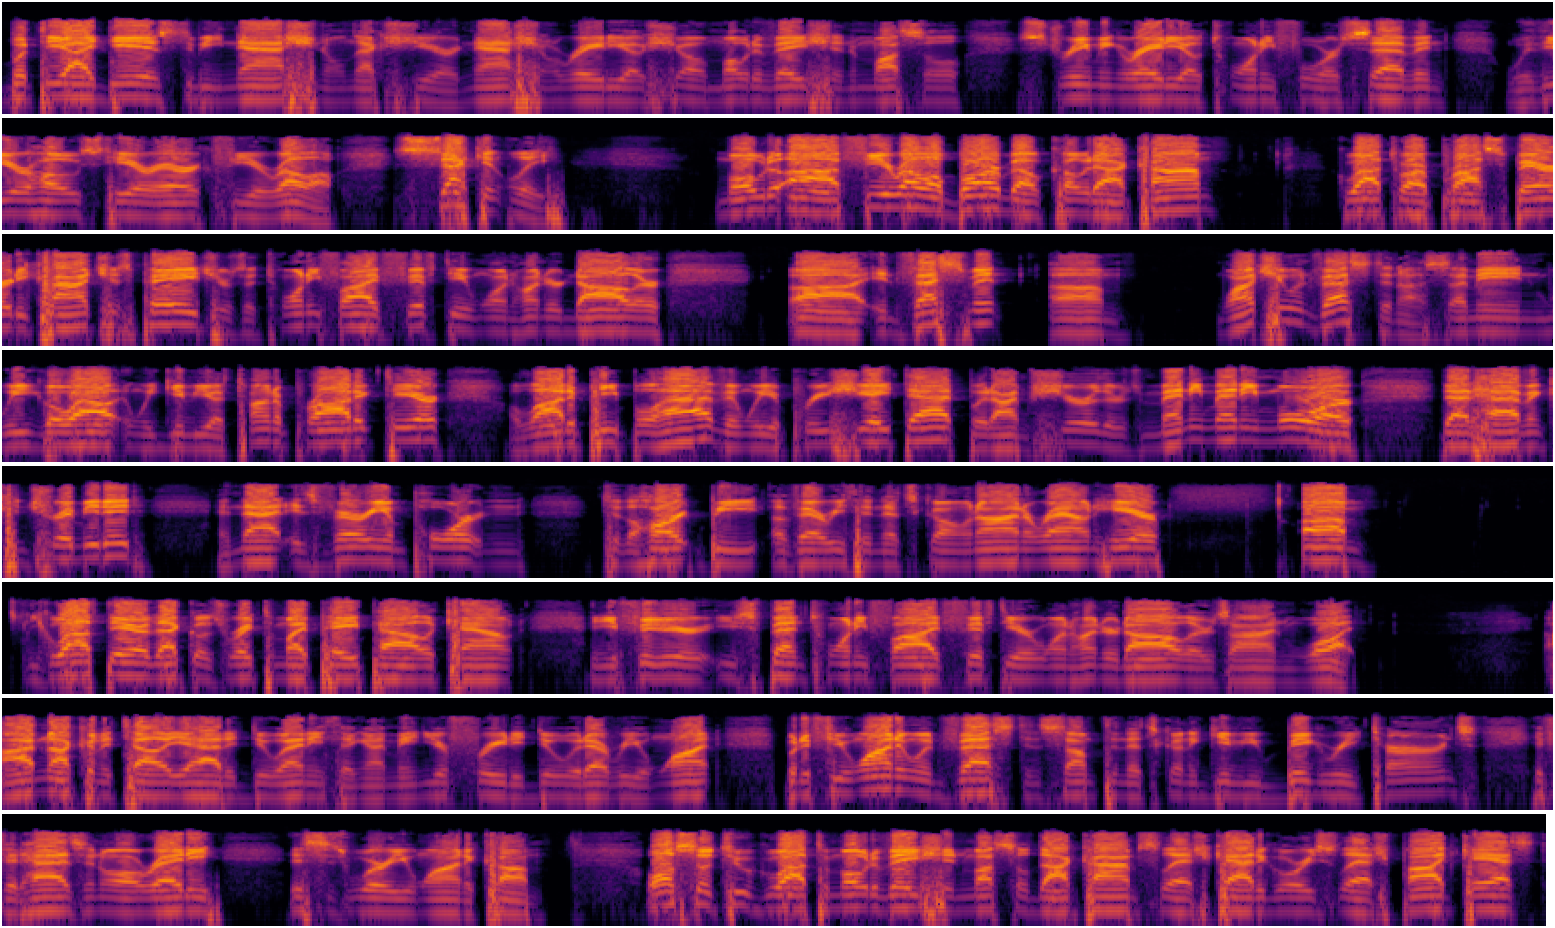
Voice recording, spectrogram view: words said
but the idea is to be national next year. National radio show, Motivation and Muscle, streaming radio 24 7 with your host here, Eric Fiorillo. Secondly, Moto, uh, FiorilloBarbellCo.com. Go out to our Prosperity Conscious page. There's a $25, 50 and $100 uh, investment. Um, why don't you invest in us? I mean, we go out and we give you a ton of product here. A lot of people have, and we appreciate that, but I'm sure there's many, many more that haven't contributed, and that is very important to the heartbeat of everything that's going on around here. Um, you go out there, that goes right to my PayPal account, and you figure you spend twenty five, fifty, or one hundred dollars on what? I'm not going to tell you how to do anything. I mean, you're free to do whatever you want. But if you want to invest in something that's going to give you big returns, if it hasn't already, this is where you want to come. Also, to go out to motivationmuscle.com slash category slash podcast.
